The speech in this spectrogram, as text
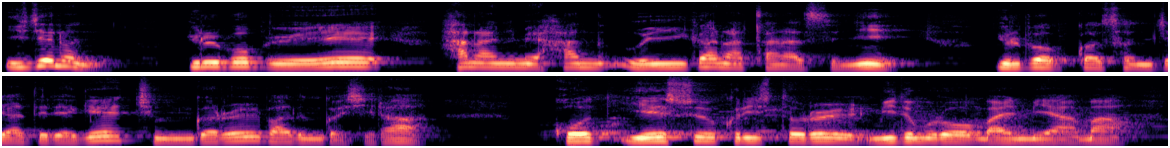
이제는 율법 외에 하나님의 한 의가 나타났으니 율법과 선지자들에게 증거를 받은 것이라 곧 예수 그리스도를 믿음으로 말미암아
